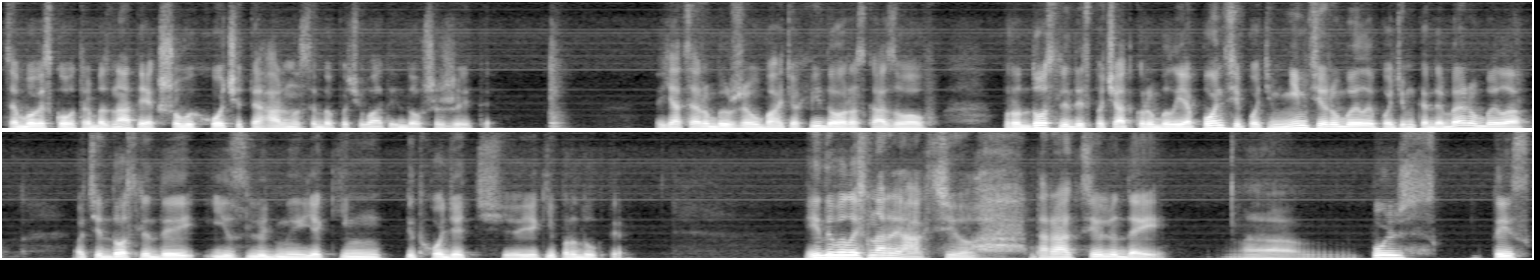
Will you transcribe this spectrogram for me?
Це обов'язково треба знати, якщо ви хочете гарно себе почувати і довше жити. Я це робив вже у багатьох відео, розказував про досліди. Спочатку робили японці, потім німці робили, потім КДБ робила. Оці досліди із людьми, яким підходять е, які продукти. І дивились на реакцію, на реакцію людей. Е, Пульс, тиск,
